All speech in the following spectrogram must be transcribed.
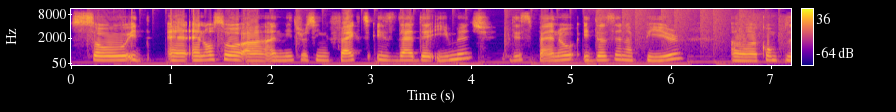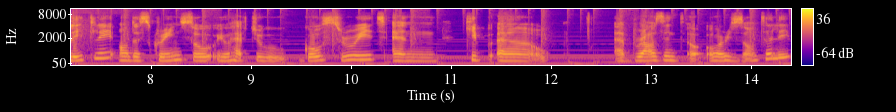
So it and also uh, an interesting fact is that the image, this panel, it doesn't appear uh, completely on the screen, so you have to go through it and keep uh, browsing horizontally.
